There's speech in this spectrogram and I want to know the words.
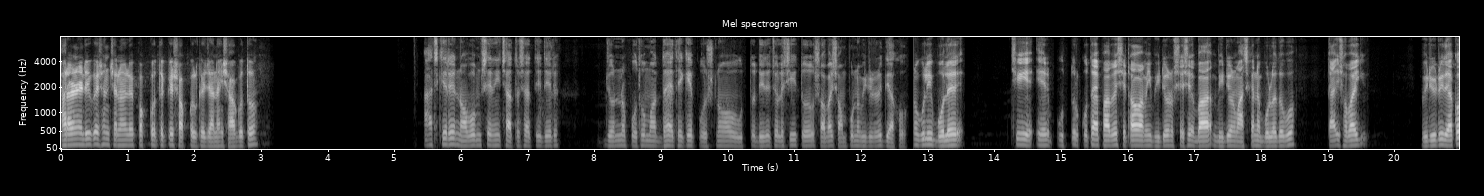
হারান এডুকেশন চ্যানেলের পক্ষ থেকে সকলকে জানাই স্বাগত। আজকের নবম শ্রেণি ছাত্রছাত্রীদের জন্য প্রথম অধ্যায় থেকে প্রশ্ন ও উত্তর দিতে চলেছি, তো সবাই সম্পূর্ণ ভিডিওটি দেখো। প্রশ্নগুলি বলেছি এর উত্তর কোথায় পাবে সেটাও আমি ভিডিওর শেষে বা ভিডিওর মাঝখানে বলে দেবো। তাই সবাই ভিডিওটি দেখো,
